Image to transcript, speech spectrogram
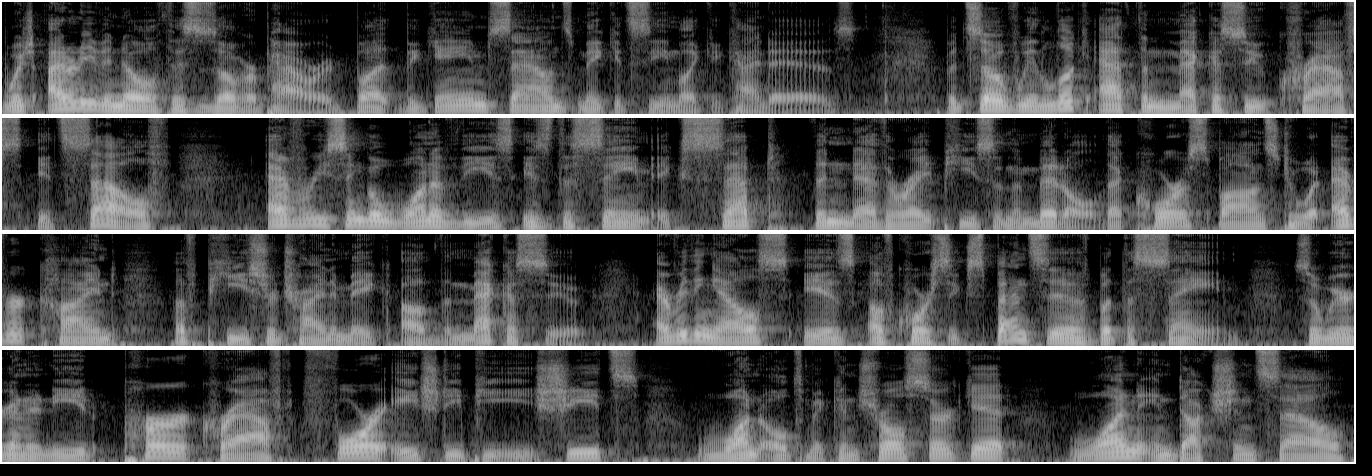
Which I don't even know if this is overpowered, but the game sounds make it seem like it kind of is. But so if we look at the MekaSuit crafts itself, every single one of these is the same except the netherite piece in the middle that corresponds to whatever kind of piece you're trying to make of the MekaSuit. Everything else is, of course, expensive, but the same. So we're going to need per craft four HDPE sheets, one ultimate control circuit, one induction cell,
